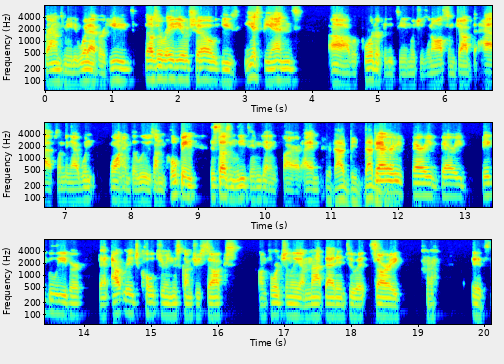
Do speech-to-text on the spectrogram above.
Browns media, whatever. He does a radio show. He's ESPN's uh, reporter for the team, which is an awesome job to have. Something I wouldn't want him to lose. I'm hoping this doesn't lead to him getting fired. I am yeah, that'd be that'd very, be very, very big believer that outrage culture in this country sucks. Unfortunately, I'm not that into it. Sorry, it's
